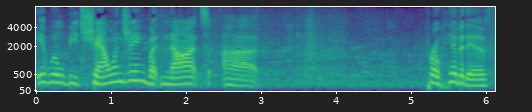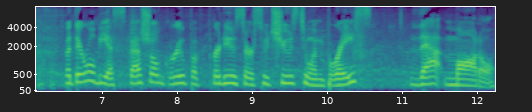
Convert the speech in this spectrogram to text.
it will be challenging, but not uh, prohibitive. But there will be a special group of producers who choose to embrace that model.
